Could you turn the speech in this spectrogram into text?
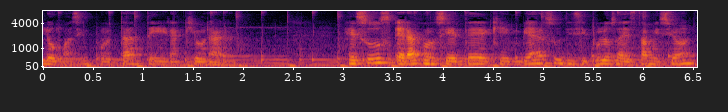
lo más importante era que oraran. Jesús era consciente de que enviar a sus discípulos a esta misión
